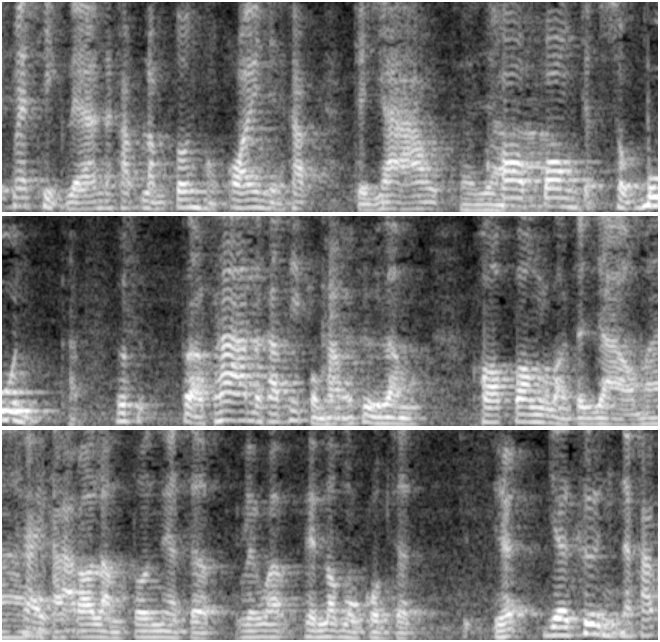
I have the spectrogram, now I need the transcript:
S m a t i c แล้วนะครับลำต้นของอ้อยเนี่ยครับจะยาวจะยาวข้อป้องจะสมบูรณ์ครับรู้สึกจากภาพนะครับที่ผมครัเห็บนก็คือลำข้อป้องระหว่างจะยาวมากใช่ครับนะก็ลำต้นเนี่ยจะเรียกว่าเส้นรอบวงกลมจะเยอะเยอะขึ้นนะครับ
